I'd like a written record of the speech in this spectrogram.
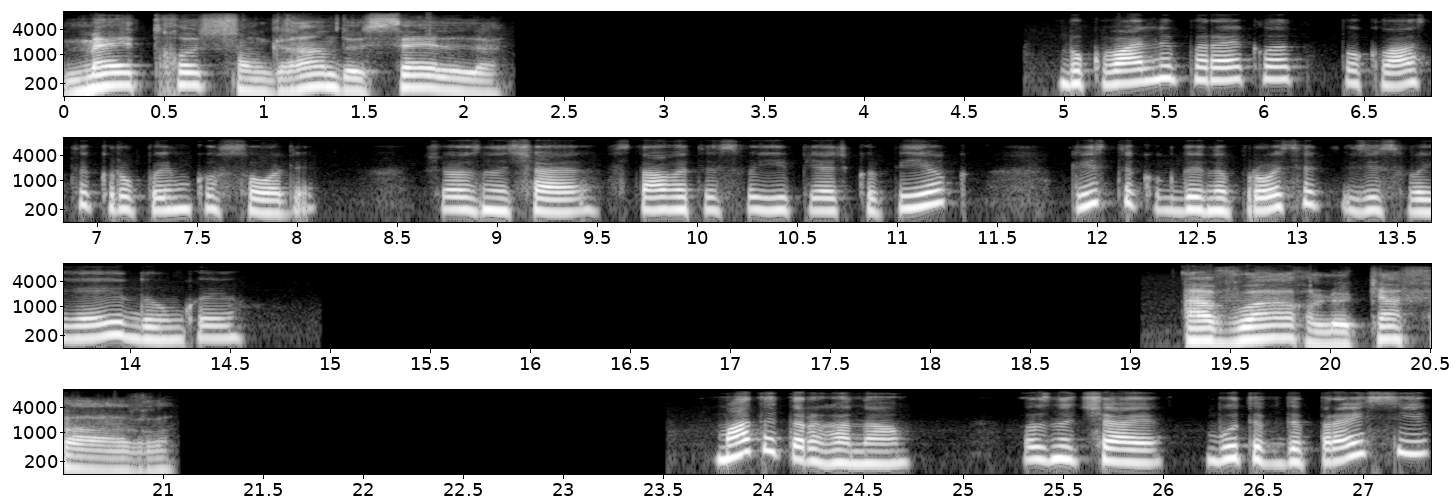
Mettre son grain de sel. Буквальний переклад покласти крупинку солі, що означає вставити свої 5 копійок, лізти, куди не просять зі своєю думкою. Avoir le cafard. Мати таргана означає бути в депресії,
